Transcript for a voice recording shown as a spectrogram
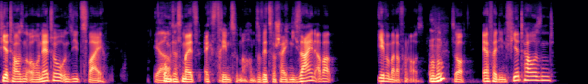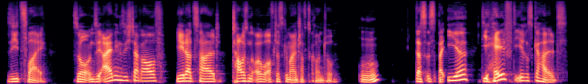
4000 Euro netto und sie zwei. Ja. Um das mal jetzt extrem zu machen. So wird es wahrscheinlich nicht sein, aber gehen wir mal davon aus. Mhm. So, er verdient 4000, sie zwei. So, und sie einigen sich darauf, jeder zahlt 1000 Euro auf das Gemeinschaftskonto. Mhm. Das ist bei ihr die Hälfte ihres Gehalts,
